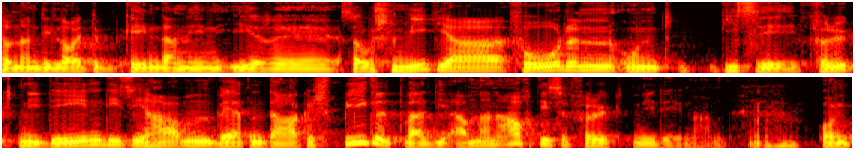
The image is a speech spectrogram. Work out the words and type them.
sondern die Leute gehen dann in ihre Social-Media-Foren und diese verrückten Ideen, die sie haben, werden da gespiegelt, weil die anderen auch diese verrückten Ideen haben. Mhm. Und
